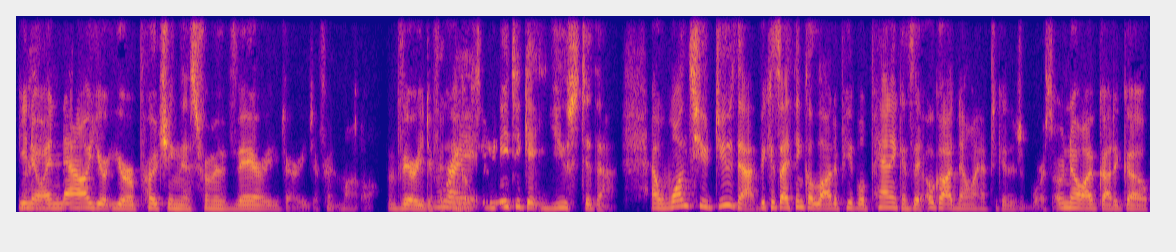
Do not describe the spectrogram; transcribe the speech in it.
you know and now you're you're approaching this from a very very different model a very different right. angle so you need to get used to that and once you do that because i think a lot of people panic and say oh god now i have to get a divorce or no i've got to go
